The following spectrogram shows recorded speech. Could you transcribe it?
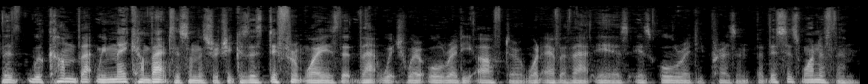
There's, we'll come back, we may come back to this on this retreat because there's different ways that that which we're already after, whatever that is, is already present. But this is one of them.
